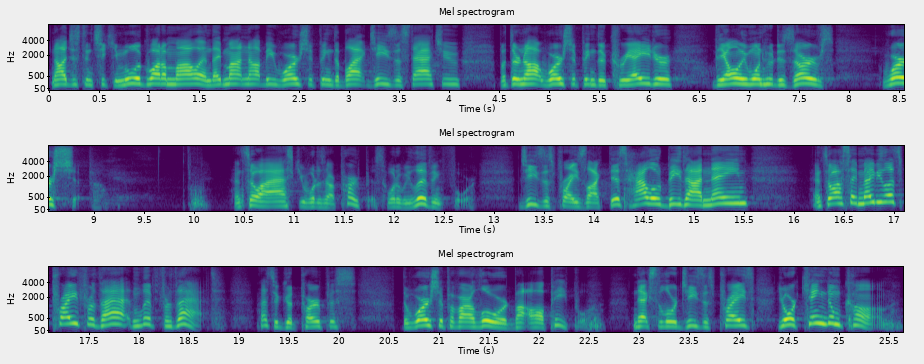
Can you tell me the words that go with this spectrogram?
not just in Chiquimula, Guatemala. And they might not be worshiping the black Jesus statue, but they're not worshiping the Creator, the only one who deserves worship. And so I ask you, what is our purpose? What are we living for? Jesus prays like this Hallowed be thy name. And so I say, maybe let's pray for that and live for that. That's a good purpose. The worship of our Lord by all people. Next, the Lord Jesus prays, Your kingdom come.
